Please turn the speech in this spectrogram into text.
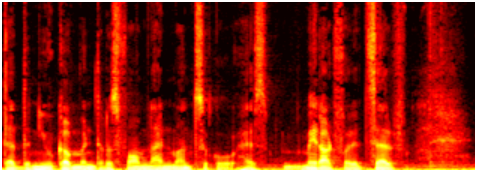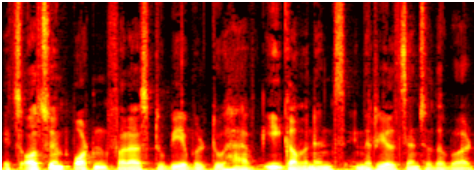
that the new government that was formed nine months ago has made out for itself. It's also important for us to be able to have e governance in the real sense of the word.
